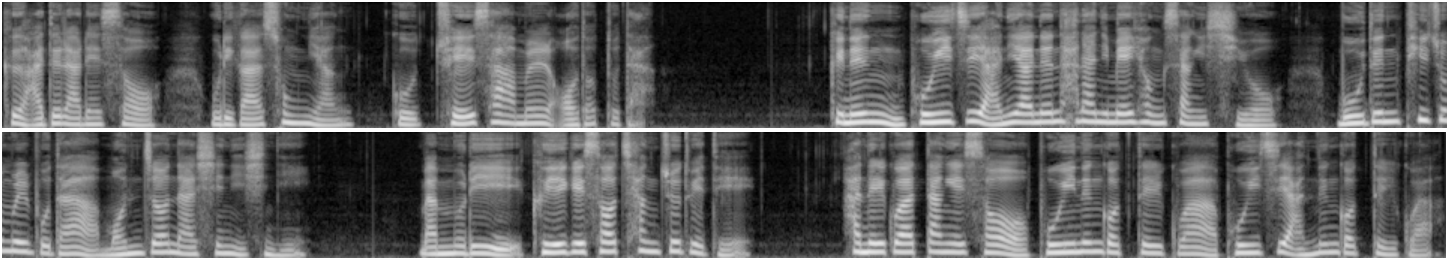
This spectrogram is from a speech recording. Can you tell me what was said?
그 아들 안에서 우리가 속량 곧 죄사함을 얻었도다. 그는 보이지 아니하는 하나님의 형상이시요 모든 피조물보다 먼저 나신 이시니 만물이 그에게서 창조되되 하늘과 땅에서 보이는 것들과 보이지 않는 것들과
